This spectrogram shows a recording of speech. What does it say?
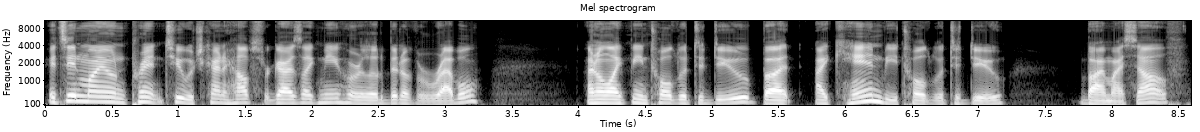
It's in my own print too, which kind of helps for guys like me who are a little bit of a rebel. I don't like being told what to do, but I can be told what to do by myself.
